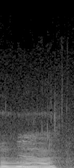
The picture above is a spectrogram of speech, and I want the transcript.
เ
